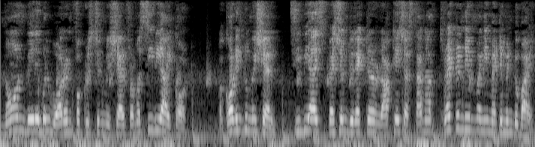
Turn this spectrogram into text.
non-bailable warrant for Christian Michel from a CBI court. According to Michel, CBI Special Director Rakesh Asthana threatened him when he met him in Dubai.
